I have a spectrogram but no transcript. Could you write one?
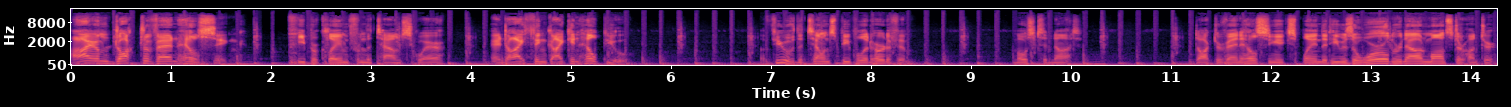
I am Dr. Van Helsing, he proclaimed from the town square, and I think I can help you. A few of the townspeople had heard of him. Most had not. Dr. Van Helsing explained that he was a world renowned monster hunter.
